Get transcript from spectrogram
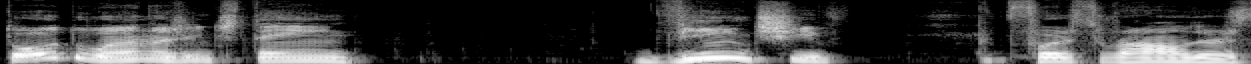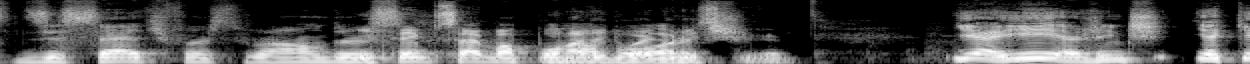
todo ano a gente tem 20 first rounders, 17 first rounders. E sempre sai uma porrada de wide receiver. E aí a gente. E aqui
